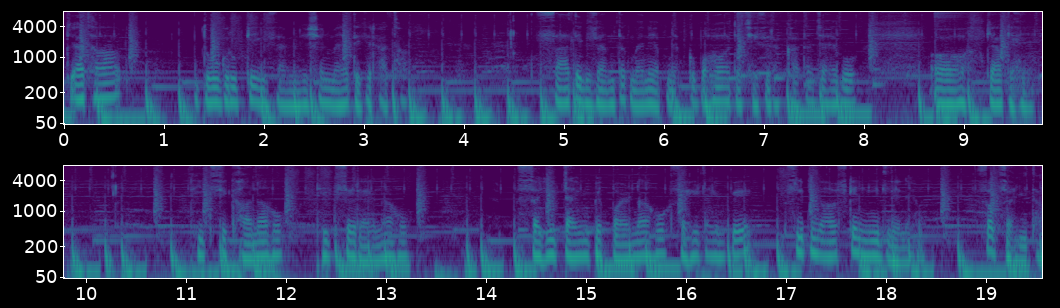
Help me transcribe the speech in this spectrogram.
क्या था? दो ग्रुप के एग्जामिनेशन मैं दिख रहा था। सात एग्ज़ाम तक मैंने अपने आप को बहुत अच्छे से रखा था चाहे वो आ, क्या कहें ठीक से खाना हो, ठीक से रहना हो, सही टाइम पे पढ़ना हो, सही टाइम पे स्लीपिंग आवर्स के नींद लेने हो, सब सही था।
